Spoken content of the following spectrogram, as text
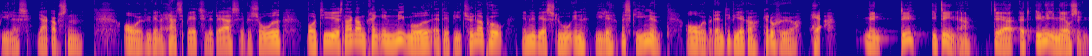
Vilas Jacobsen. Og øh, vi vender her tilbage til deres episode, hvor de øh, snakker omkring en ny måde at øh, blive tyndere på, nemlig ved at sluge en lille maskine. Og hvordan det virker, kan du høre her. Men det, ideen er, det er, at inde i mavesækken,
